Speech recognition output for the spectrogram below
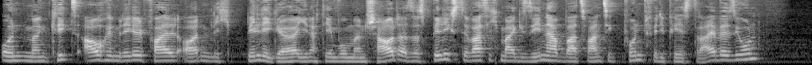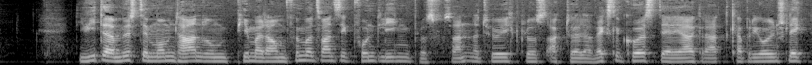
Und man kriegt es auch im Regelfall ordentlich billiger, je nachdem, wo man schaut. Also das billigste, was ich mal gesehen habe, war 20 Pfund für die PS3-Version. Die Vita müsste momentan so um Pi mal Daumen 25 Pfund liegen, plus Versand natürlich, plus aktueller Wechselkurs, der ja gerade Kapriolen schlägt.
